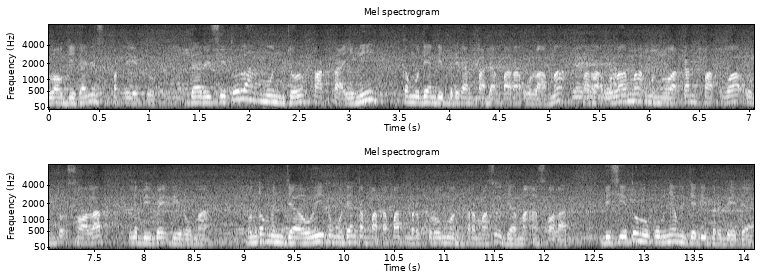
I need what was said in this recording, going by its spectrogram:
Logikanya seperti itu. Dari situlah muncul fakta ini, kemudian diberikan pada para ulama. Para ulama mengeluarkan fatwa untuk sholat lebih baik di rumah untuk menjauhi kemudian tempat-tempat berkerumun termasuk jamaah sholat. Di situ hukumnya menjadi berbeda.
